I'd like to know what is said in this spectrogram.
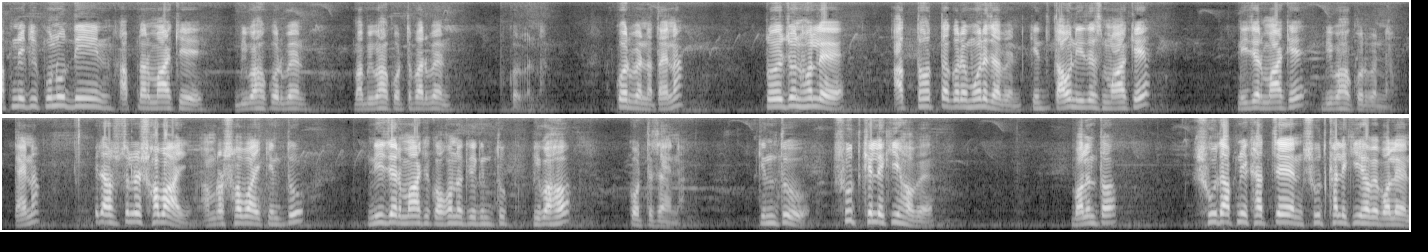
আপনি কি কোনো দিন আপনার মাকে বিবাহ করবেন বা বিবাহ করতে পারবেন? করবেন না। করবেন না, তাই না? প্রয়োজন হলে আত্মহত্যা করে মরে যাবেন, কিন্তু তাও নিজের মাকে নিজের মাকে বিবাহ করবেন না, তাই না? এটা আসলে সবাই, আমরা সবাই কিন্তু নিজের মাকে কখনো কিন্তু বিবাহ করতে চায় না। কিন্তু সুদ খেলে কি হবে? বলেন তো। সুদ আপনি খাচ্ছেন, সুদ খালে কি হবে বলেন?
